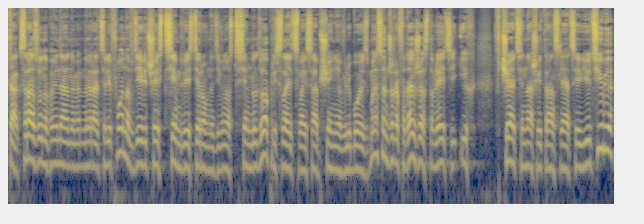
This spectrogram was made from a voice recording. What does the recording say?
Так, сразу напоминаю номер, номера телефонов 967 200 ровно 9702. Присылайте свои сообщения в любой из мессенджеров, а также оставляйте их в чате нашей трансляции в YouTube.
